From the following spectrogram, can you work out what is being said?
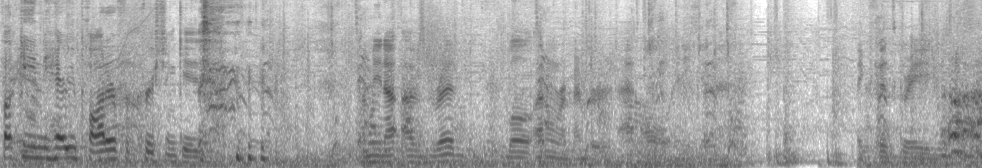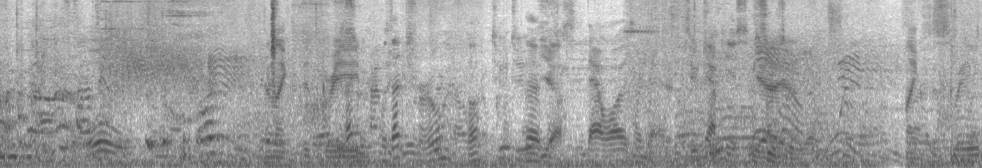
fucking Harry Potter for Christian kids. I mean, I, I've read. Well, I don't remember at all anything. That, fifth grade. In like fifth grade. Was that true? Huh? Yeah. That was like that. Two yeah, piece. Yeah, yeah. Like fifth grade.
